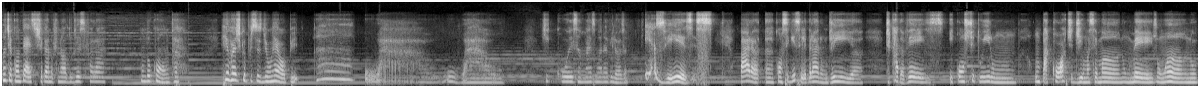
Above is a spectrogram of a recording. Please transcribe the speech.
Não te acontece chegar no final do dia e falar: não dou conta. Eu acho que eu preciso de um help. Ah, uau, uau, que coisa mais maravilhosa. E às vezes, para uh, conseguir celebrar um dia de cada vez e constituir um, um pacote de uma semana, um mês, um ano,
